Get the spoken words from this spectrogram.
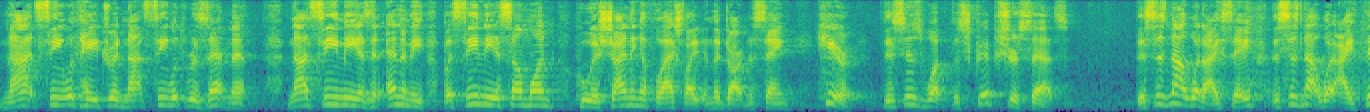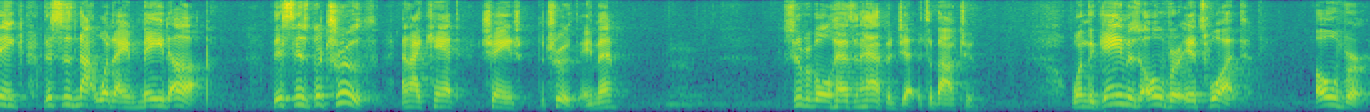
not see with hatred, not see with resentment, not see me as an enemy, but see me as someone who is shining a flashlight in the darkness saying, Here, this is what the scripture says. This is not what I say. This is not what I think. This is not what I made up. This is the truth, and I can't change the truth. Amen? Super Bowl hasn't happened yet. It's about to. When the game is over, it's what? Over.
